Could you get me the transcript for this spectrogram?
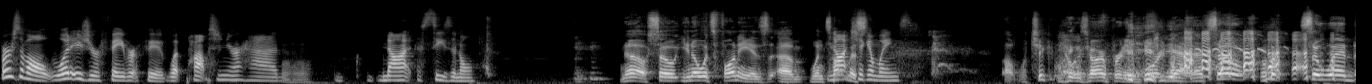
first of all, what is your favorite food? What pops in your head? Mm-hmm. Not seasonal, No, so you know what's funny is um, when not Thomas. chicken wings. Oh, well, chicken wings are pretty important. Yeah, so, so when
